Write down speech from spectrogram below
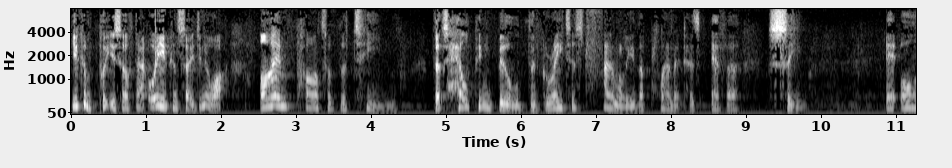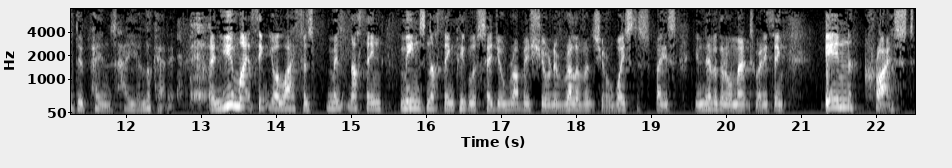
you can put yourself down, or you can say, do you know what? I'm part of the team that's helping build the greatest family the planet has ever seen. It all depends how you look at it. And you might think your life has meant nothing, means nothing. People have said you're rubbish, you're an irrelevance, you're a waste of space, you're never going to amount to anything. In Christ,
